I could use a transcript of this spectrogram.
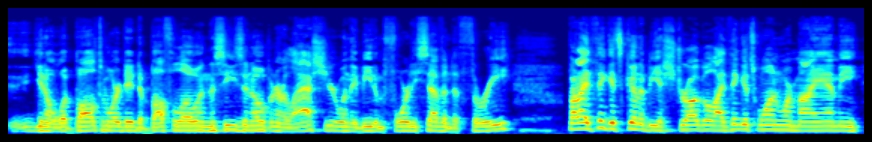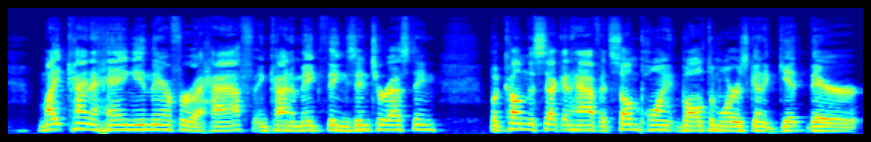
you know what Baltimore did to Buffalo in the season opener last year when they beat them 47 to 3. But I think it's going to be a struggle. I think it's one where Miami might kind of hang in there for a half and kind of make things interesting. But come the second half, at some point, Baltimore is going to get their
